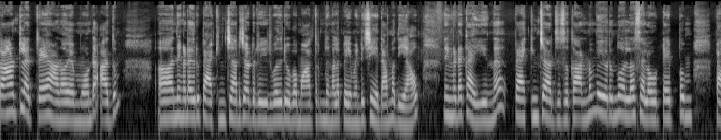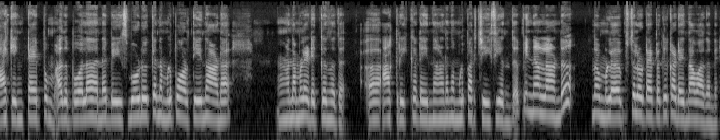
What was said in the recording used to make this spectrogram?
കാർട്ടിൽ എത്രയാണോ എമൗണ്ട് അതും നിങ്ങളുടെ ഒരു പാക്കിംഗ് ചാർജ് ആയിട്ട് ഒരു ഇരുപത് രൂപ മാത്രം നിങ്ങൾ പേയ്മെന്റ് ചെയ്താൽ മതിയാവും നിങ്ങളുടെ കയ്യിൽ നിന്ന് പാക്കിംഗ് ചാർജസ് കാരണം വേറൊന്നുമല്ല സെലോ ടേപ്പും പാക്കിംഗ് ടേപ്പും അതുപോലെ തന്നെ ബേസ് ബോർഡും ഒക്കെ നമ്മൾ പുറത്തു നിന്നാണ് നമ്മൾ എടുക്കുന്നത് ആക്രി കടയിൽ നിന്നാണ് നമ്മൾ പർച്ചേസ് ചെയ്യുന്നത് പിന്നെ അല്ലാണ്ട് നമ്മൾ സെലോ ടൈപ്പൊക്കെ കടയിൽ നിന്നാണ് വാങ്ങുന്നത്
